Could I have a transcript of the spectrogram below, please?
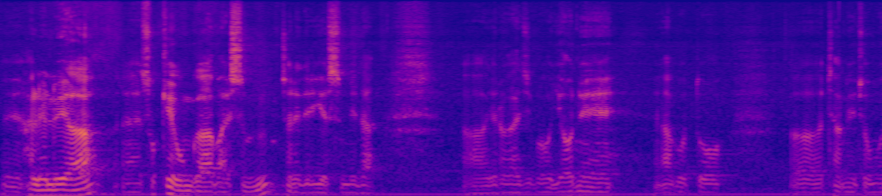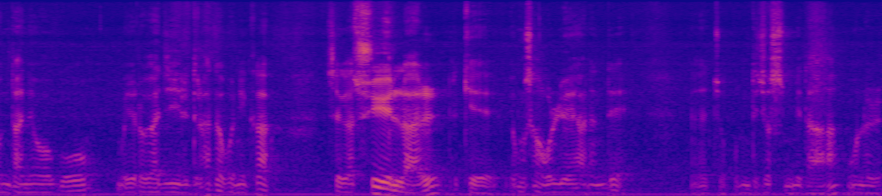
네, 할렐루야. 에, 속회공과 말씀 전해드리겠습니다. 아, 여러 가지 뭐 연회하고 또 어, 장례 조문 다녀오고 뭐 여러 가지 일들 하다 보니까 제가 수요일 날 이렇게 영상을 올려야 하는데 에, 조금 늦었습니다. 오늘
